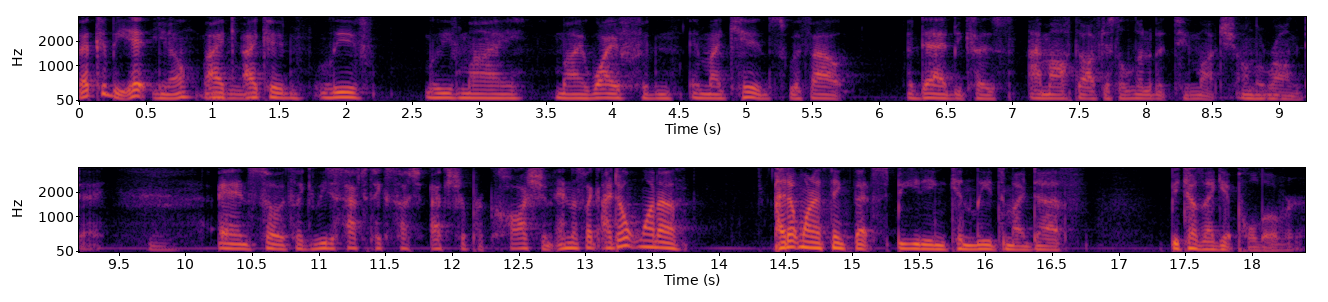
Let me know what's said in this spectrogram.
that could be it. You know, I mm-hmm. I could leave leave my my wife and, and my kids without a dad because I mouthed off just a little bit too much on the mm-hmm. wrong day. Mm-hmm. And so it's like we just have to take such extra precaution. And it's like I don't want to I don't want to think that speeding can lead to my death because I get pulled over.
